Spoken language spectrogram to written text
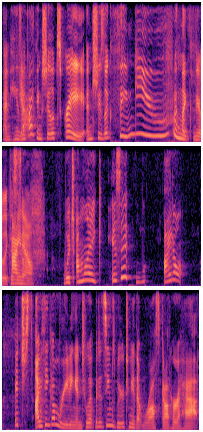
and he's like, "I think she looks great," and she's like, "Thank you," and like nearly kisses I him. know. Which I'm like, is it? I don't. It just. I think I'm reading into it, but it seems weird to me that Ross got her a hat.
